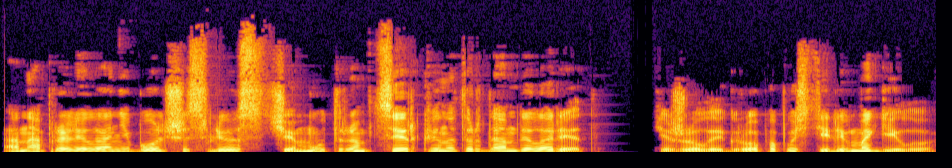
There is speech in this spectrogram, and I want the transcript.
Она пролила не больше слез, чем утром в церкви Нотр-Дам-де-Лорет. Тяжелый гроб опустили в могилу.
